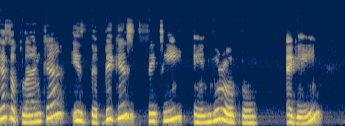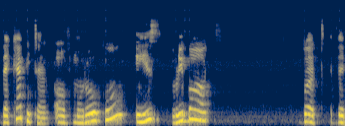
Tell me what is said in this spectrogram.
Casablanca is the biggest city in Morocco. Again, the capital of Morocco is Rabat. But the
